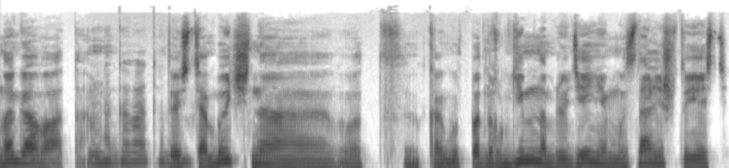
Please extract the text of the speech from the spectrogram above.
многовато. Многовато. То да. есть обычно, вот как бы по другим наблюдениям мы знали, что есть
